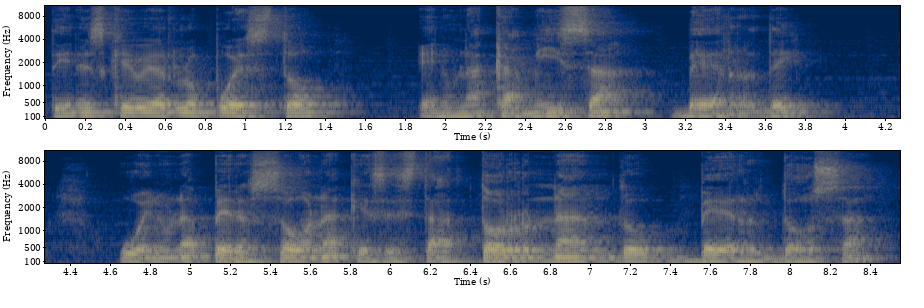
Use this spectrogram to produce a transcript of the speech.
tienes que verlo puesto en una camisa verde o en una persona que se está tornando verdosa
